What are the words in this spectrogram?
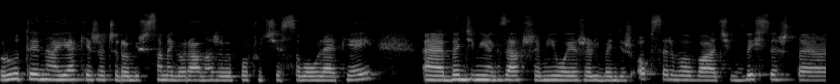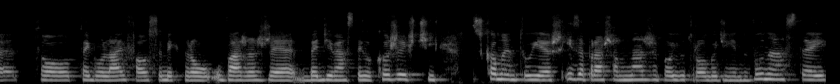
rutyna, jakie rzeczy robisz samego rana, żeby poczuć się z sobą lepiej. E, będzie mi jak zawsze miło, jeżeli będziesz obserwować, wyślesz te, to, tego live'a osobie, którą uważasz, że będzie miała z tego korzyści, skomentujesz i zapraszam na żywo jutro o godzinie 12.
